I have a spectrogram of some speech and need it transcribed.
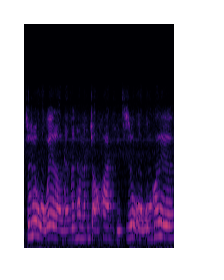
就是我为了能跟他们找话题，其实我我会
